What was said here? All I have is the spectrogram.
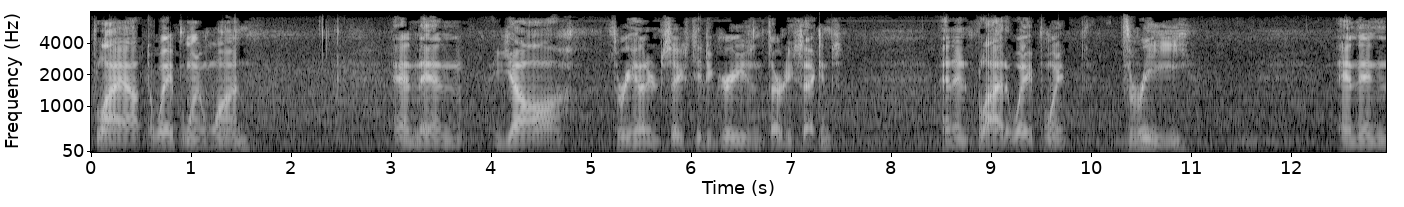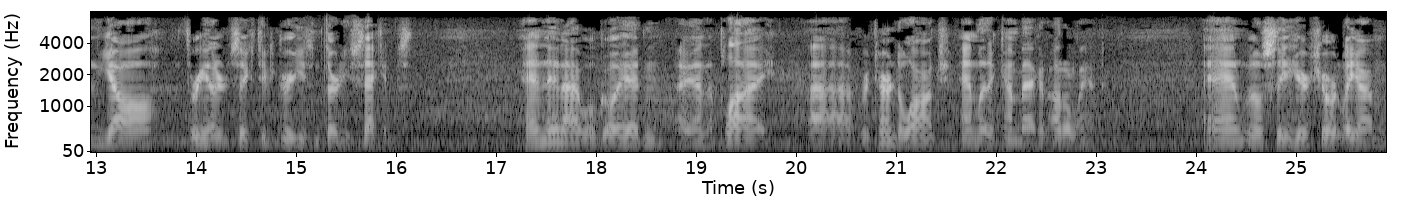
fly out to waypoint 1 and then yaw 360 degrees in 30 seconds and then fly to waypoint 3 and then yaw 360 degrees in 30 seconds and then I will go ahead and, and apply uh, return to launch and let it come back at Autoland. And we'll see here shortly. I'm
